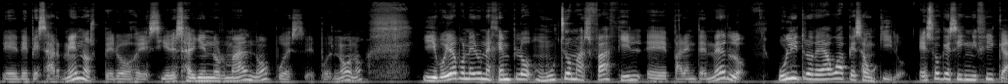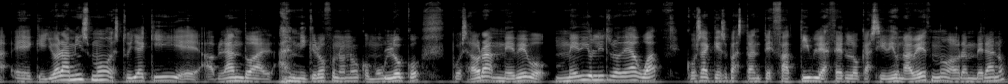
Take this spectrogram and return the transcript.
de pesar menos, pero si eres alguien normal, ¿no? Pues, pues no, ¿no? Y voy a poner un ejemplo mucho más fácil para entenderlo. Un litro de agua pesa un kilo. ¿Eso qué significa? Eh, que yo ahora mismo estoy aquí eh, hablando al, micrófono, ¿no? Como un loco, pues ahora me bebo medio litro de agua, cosa que es bastante factible hacerlo casi de una vez, ¿no? Ahora en verano,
